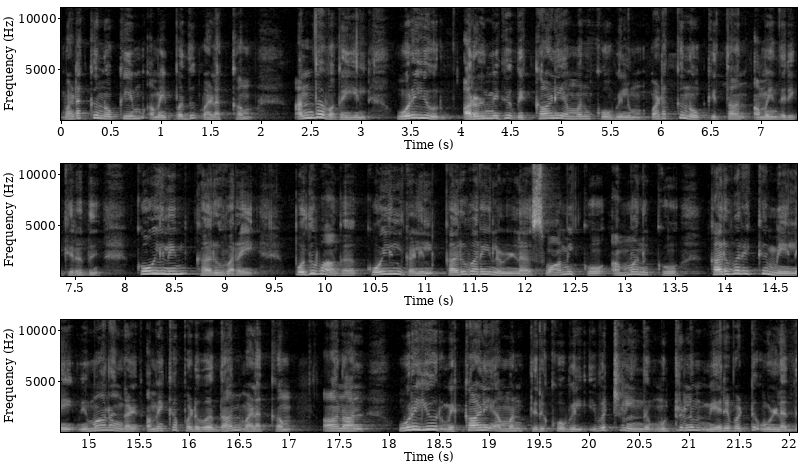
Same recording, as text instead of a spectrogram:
வடக்கு நோக்கியும் அமைப்பது வழக்கம். அந்த வகையில் உறையூர் அருள்மிகு வெக்காளி அம்மன் கோவிலும் வடக்கு நோக்கித்தான் அமைந்திருக்கிறது. கோயிலின் கருவறை. பொதுவாக கோயில்களில் கருவறையிலுள்ள சுவாமிக்கோ அம்மனுக்கோ கருவறைக்கு மேலே விமானங்கள் அமைக்கப்படுவதுதான் வழக்கம். ஆனால் உறையூர் வெக்காளி அம்மன் திருக்கோவில் இவற்றிலிருந்து முற்றிலும் வேறுபட்டு உள்ளது.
